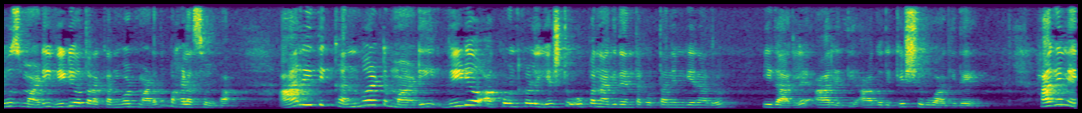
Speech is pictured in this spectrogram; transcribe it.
ಯೂಸ್ ಮಾಡಿ ವಿಡಿಯೋ ಥರ ಕನ್ವರ್ಟ್ ಮಾಡೋದು ಬಹಳ ಸುಲಭ. ಆ ರೀತಿ ಕನ್ವರ್ಟ್ ಮಾಡಿ ವಿಡಿಯೋ ಅಕೌಂಟ್ಗಳು ಎಷ್ಟು ಓಪನ್ ಆಗಿದೆ ಅಂತ ಗೊತ್ತಾ ನಿಮ್ಗೇನಾದರೂ? ಈಗಾಗಲೇ ಆ ರೀತಿ ಆಗೋದಕ್ಕೆ ಶುರುವಾಗಿದೆ. ಹಾಗೆಯೇ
